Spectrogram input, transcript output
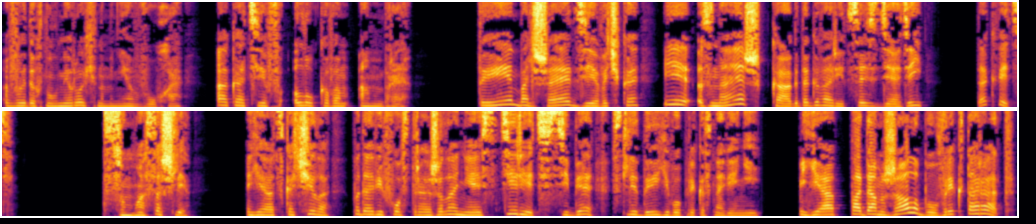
Выдохнул Мирохин мне в ухо, окатив луковым амбре. Ты большая девочка и знаешь, как договориться с дядей. Так ведь? С ума сошли! Я отскочила, подавив острое желание стереть с себя следы его прикосновений. «Я подам жалобу в ректорат!»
